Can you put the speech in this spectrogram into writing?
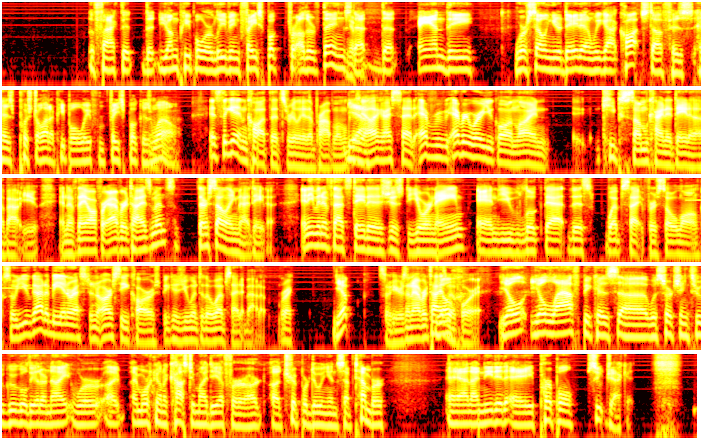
the fact that, that young people are leaving Facebook for other things that, that and the we're selling your data and we got caught stuff has has pushed a lot of people away from Facebook as well. It's the getting caught that's really the problem. Yeah. yeah, like I said, every everywhere you go online keeps some kind of data about you, and if they offer advertisements, they're selling that data. And even if that data is just your name, and you looked at this website for so long, so you've got to be interested in RC cars because you went to the website about it, right? Yep. So here's an advertisement You'll- for it. You'll you'll laugh because uh, I was searching through Google the other night. Where I, I'm working on a costume idea for our a trip we're doing in September, and I needed a purple suit jacket.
